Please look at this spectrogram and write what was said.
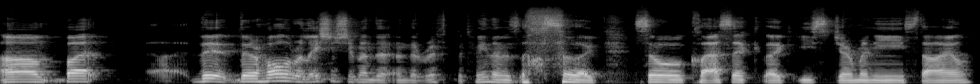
Um, but uh, the their whole relationship and the and the rift between them is also like so classic, like East Germany style,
